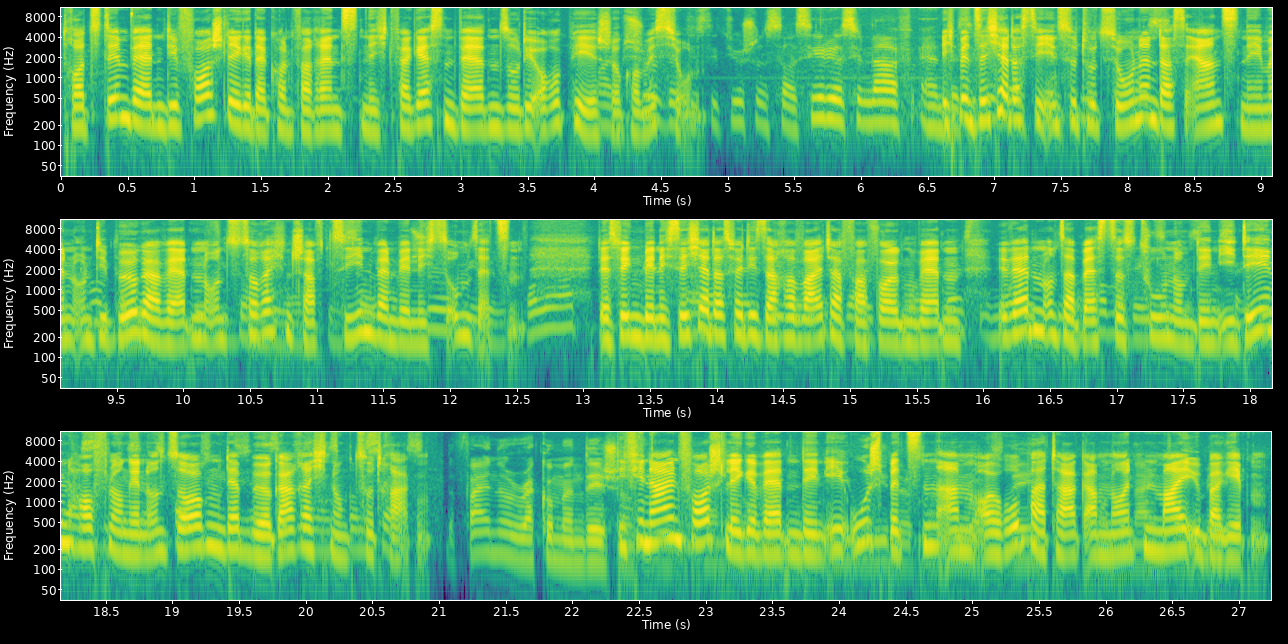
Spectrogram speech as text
Trotzdem werden die Vorschläge der Konferenz nicht vergessen werden, so die Europäische Kommission. Ich bin sicher, dass die Institutionen das ernst nehmen und die Bürger werden uns zur Rechenschaft ziehen, wenn wir nichts umsetzen. Deswegen bin ich sicher, dass wir die Sache weiterverfolgen werden. Wir werden unser Bestes tun, um den Ideen, Hoffnungen und Sorgen der Bürger Rechnung zu tragen. Die finalen Vorschläge werden den EU-Spitzen am Europatag am 9. Mai übergeben.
